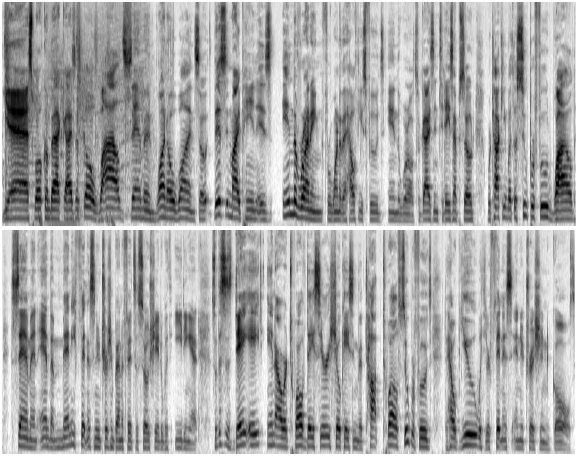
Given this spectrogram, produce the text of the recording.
Yes, welcome back, guys. Let's go. Wild Salmon 101. So, this, in my opinion, is in the running for one of the healthiest foods in the world. So, guys, in today's episode, we're talking about the superfood wild salmon and the many fitness and nutrition benefits associated with eating it. So, this is day eight in our 12 day series showcasing the top 12 superfoods to help you with your fitness and nutrition goals.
